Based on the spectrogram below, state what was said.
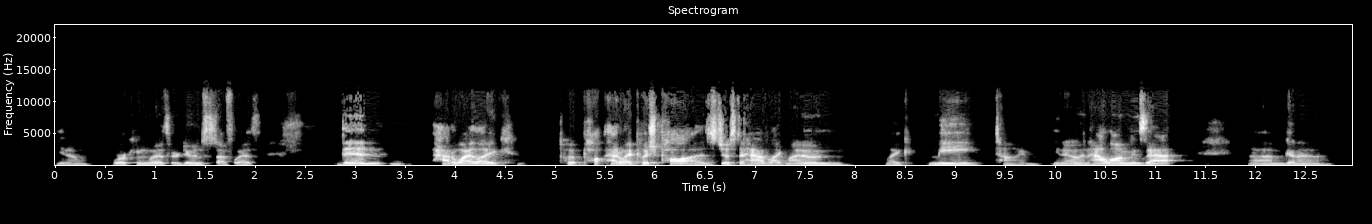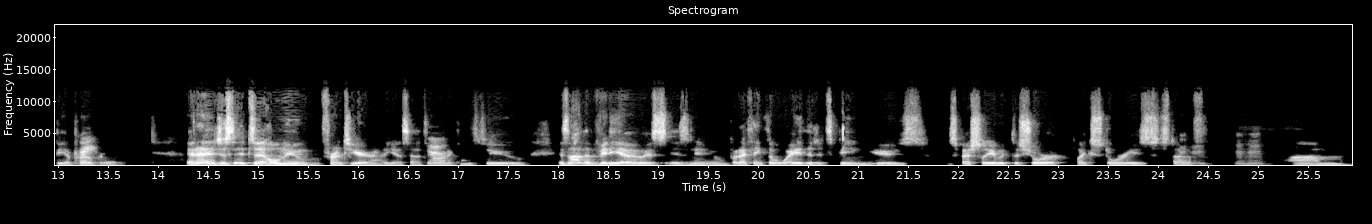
you know working with or doing stuff with. Then how do I like put how do I push pause just to have like my own like me time, you know, and how long is that um, gonna be appropriate? And it just it's a whole new frontier, I guess, out there yeah. when it comes to it's not that video is is new, but I think the way that it's being used, especially with the short like stories stuff. Mm-hmm. Mm-hmm. Um,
